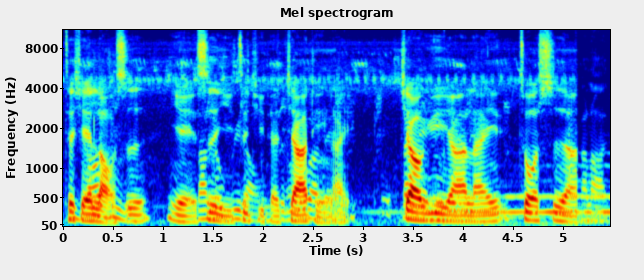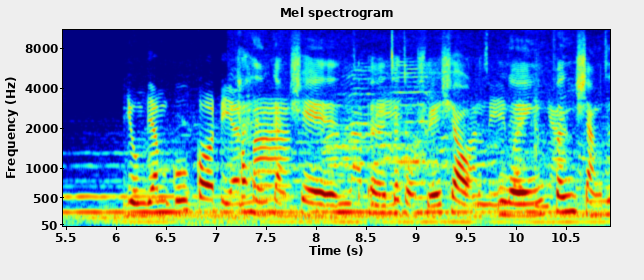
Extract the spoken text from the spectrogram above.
这些老师也是以自己的家庭来教育啊，来做事啊。他很感谢呃这种学校能分享这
